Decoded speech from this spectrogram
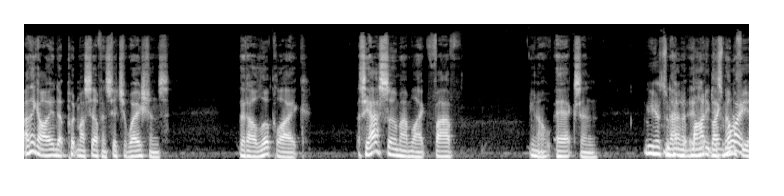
I think I'll end up putting myself in situations that I'll look like. See, I assume I'm like five, you know, X, and You have some not- kind of body like dysmorphia. nobody,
